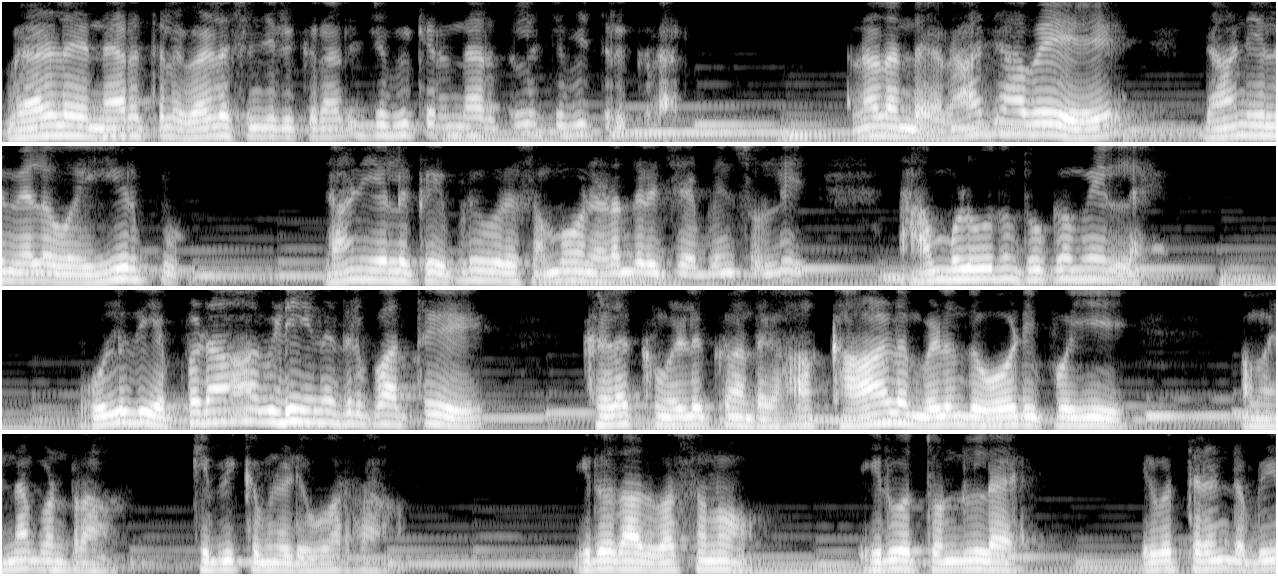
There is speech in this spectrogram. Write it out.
வேலை நேரத்தில் வேலை செஞ்சுருக்கிறாரு ஜெபிக்கிற நேரத்தில் ஜெபித்திருக்கிறார். அதனால் அந்த ராஜாவே தானியல் மேலே ஒரு ஈர்ப்பு. தானியலுக்கு இப்படி ஒரு சம்பவம் நடந்துருச்சு அப்படின்னு சொல்லி நான் முழுவதும் தூக்கமே இல்லை. பொழுது எப்படா விடியும் எதிர்பார்த்து கிழக்கும் வெளுக்கும் அந்த காலம் எழுந்து ஓடி போய் அவன் என்ன பண்ணுறான் கிபிக்கு முன்னாடி ஓடுறான். இருபதாவது வசனம் இருபத்தொன்னில் இருபத்தி ரெண்டு அப்படி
